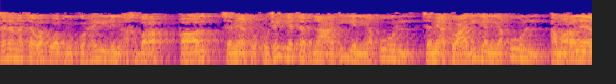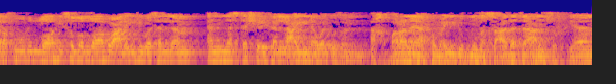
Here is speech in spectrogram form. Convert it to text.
سلمة وهو ابن كهيل أخبره قال سمعت حجية بن عدي يقول سمعت عليا يقول أمرنا رسول الله صلى الله عليه وسلم أن نستشرف العين والأذن. أخبرنا حميد بن مسعدة عن سفيان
